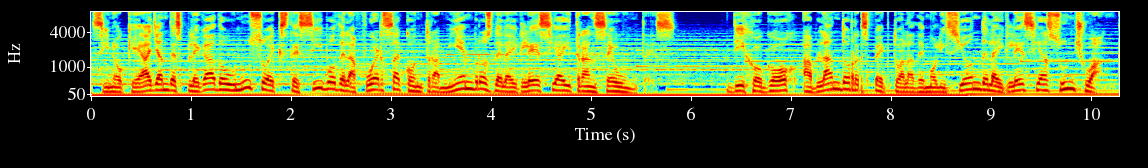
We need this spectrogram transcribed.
sino que hayan desplegado un uso excesivo de la fuerza contra miembros de la iglesia y transeúntes, dijo Gogh hablando respecto a la demolición de la iglesia Sun Chuang.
